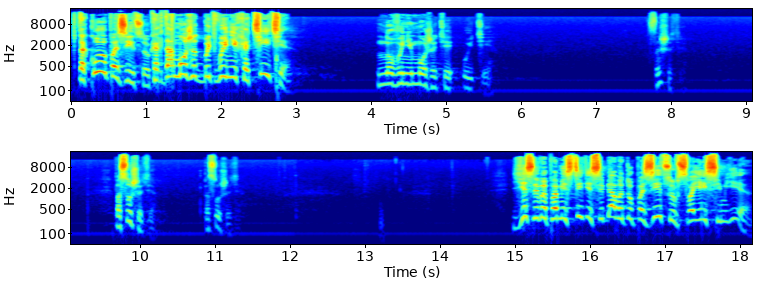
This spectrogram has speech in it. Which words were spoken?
в такую позицию, когда, может быть, вы не хотите, но вы не можете уйти. Слышите? Послушайте, послушайте. Если вы поместите себя в эту позицию в своей семье,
